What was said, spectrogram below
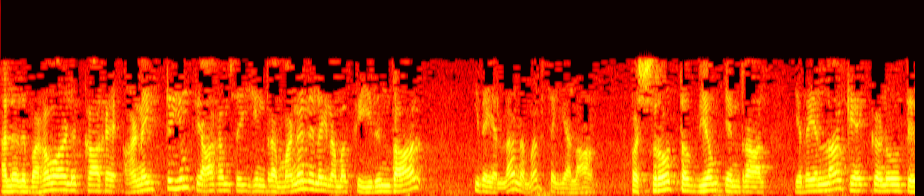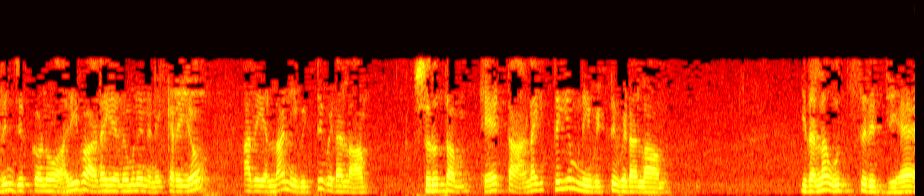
அல்லது பகவானுக்காக அனைத்தையும் தியாகம் செய்கின்ற மனநிலை நமக்கு இருந்தால் இதையெல்லாம் நம்ம செய்யலாம். இப்ப ஸ்ரோத்தவ்யம் என்றால் எதையெல்லாம் கேட்கணும் தெரிஞ்சுக்கணும் அறிவு அடையணும்னு நினைக்கிறையோ அதையெல்லாம் நீ விட்டு விடலாம். ஸ்ருதம் கேட்ட அனைத்தையும் நீ விட்டு விடலாம். இதெல்லாம் உத்ஸ்ருஜ்ய.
